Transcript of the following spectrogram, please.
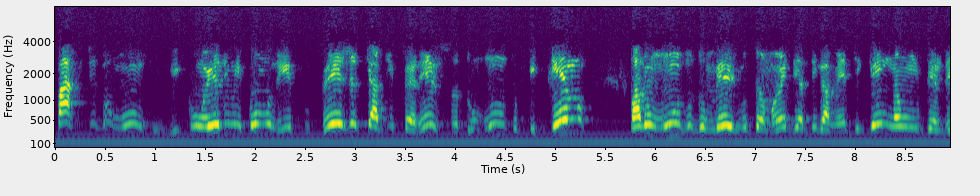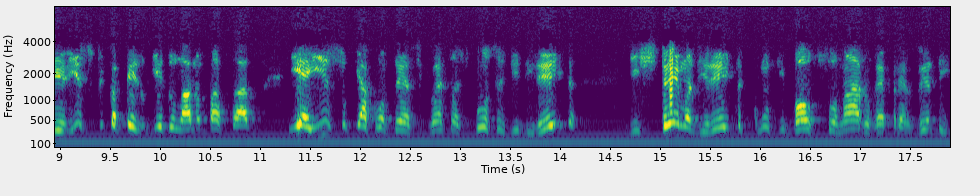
parte do mundo. E com ele me comunico. Veja que a diferença do mundo pequeno para um mundo do mesmo tamanho de antigamente. E quem não entender isso fica perdido lá no passado. E é isso que acontece com essas forças de direita, de extrema direita, com que Bolsonaro representa e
